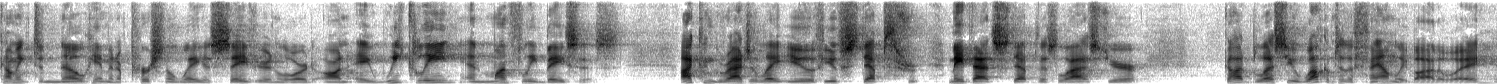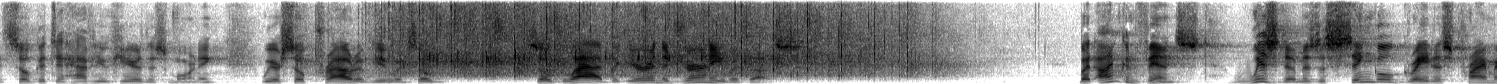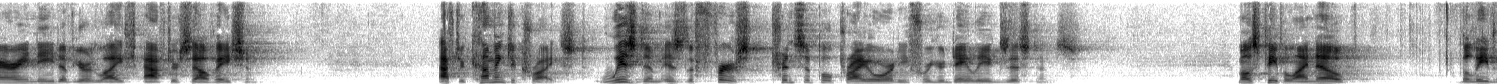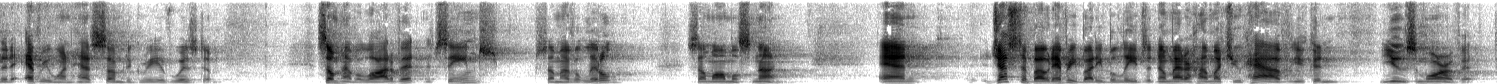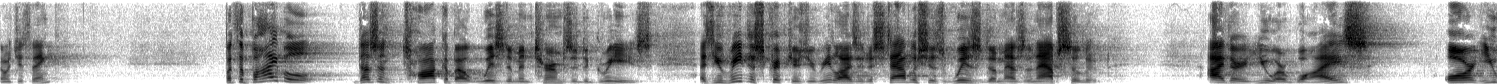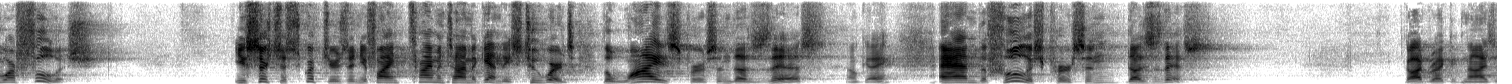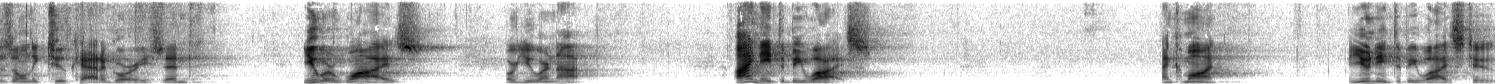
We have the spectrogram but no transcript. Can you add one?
coming to know Him in a personal way as Savior and Lord on a weekly and monthly basis. I congratulate you if you've stepped through, made that step this last year. God bless you. Welcome to the family, by the way. It's so good to have you here this morning. We are so proud of you and so, so glad that you're in the journey with us. But I'm convinced wisdom is the single greatest primary need of your life after salvation. After coming to Christ, wisdom is the first principal priority for your daily existence. Most people I know believe that everyone has some degree of wisdom. Some have a lot of it, it seems, some have a little, some almost none. And just about everybody believes that no matter how much you have, you can use more of it, don't you think? But the Bible doesn't talk about wisdom in terms of degrees. As you read the scriptures, you realize it establishes wisdom as an absolute. Either you are wise or you are foolish. You search the scriptures and you find time and time again these two words. The wise person does this, okay, and the foolish person does this. God recognizes only two categories, and you are wise or you are not. I need to be wise. And come on, you need to be wise too.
